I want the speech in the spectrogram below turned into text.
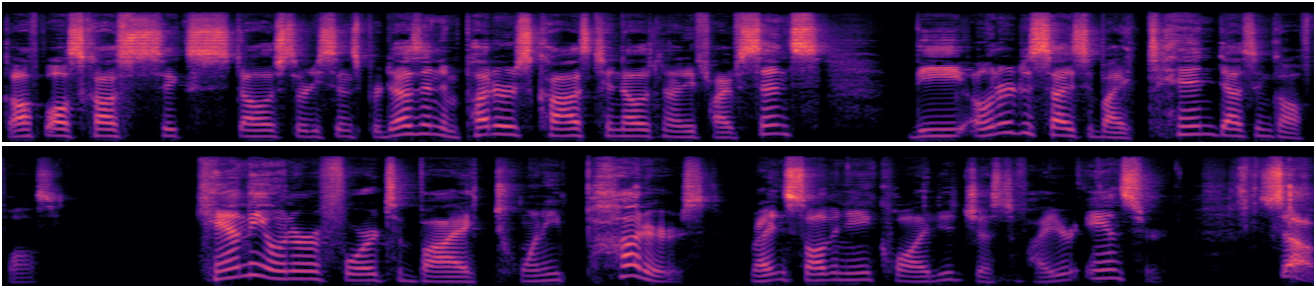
Golf balls cost $6.30 per dozen, and putters cost $10.95. The owner decides to buy 10 dozen golf balls. Can the owner afford to buy 20 putters? Write and solve an inequality to justify your answer. So,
